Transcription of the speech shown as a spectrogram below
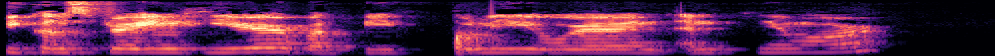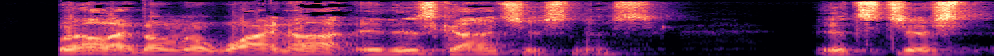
be constrained here but be fully aware in NPMR? Well, I don't know why not. It is consciousness. It's just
